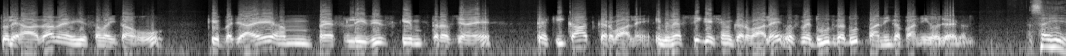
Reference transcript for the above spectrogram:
तो लिहाजा मैं ये समझता हूँ कि बजाय हम प्रेस रिलीजेस की तरफ़ जाएँ, तहकीकात करवा लें इन्वेस्टिगेशन करवा लें, उसमें दूध का दूध पानी का पानी हो जाएगा। सही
